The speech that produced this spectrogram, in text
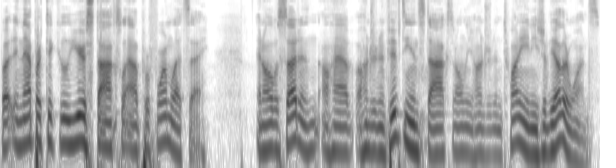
but in that particular year, stocks will outperform, let's say. And all of a sudden, I'll have 150 in stocks and only 120 in each of the other ones.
